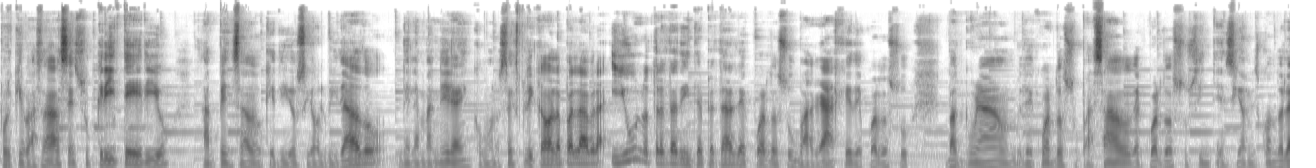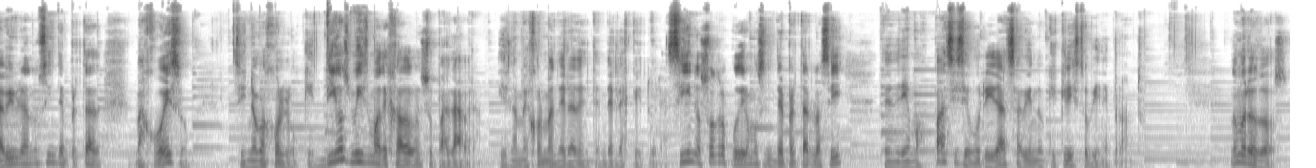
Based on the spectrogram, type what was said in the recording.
Porque basadas en su criterio han pensado que Dios se ha olvidado de la manera en cómo nos ha explicado la palabra y uno trata de interpretar de acuerdo a su bagaje, de acuerdo a su background, de acuerdo a su pasado, de acuerdo a sus intenciones, cuando la Biblia no se interpreta bajo eso, sino bajo lo que Dios mismo ha dejado en su palabra. Y es la mejor manera de entender la escritura. Si nosotros pudiéramos interpretarlo así, tendríamos paz y seguridad sabiendo que Cristo viene pronto. Número 2.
